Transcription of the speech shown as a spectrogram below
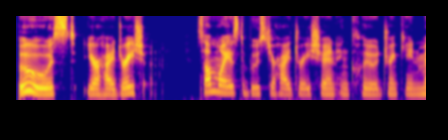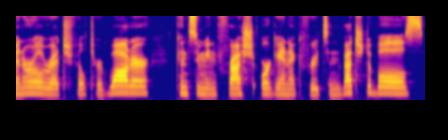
boost your hydration some ways to boost your hydration include drinking mineral rich filtered water consuming fresh organic fruits and vegetables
